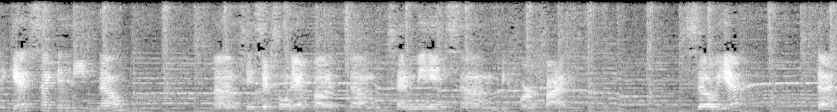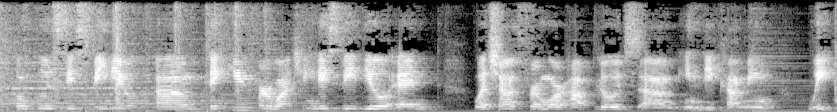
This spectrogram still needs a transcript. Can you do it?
I guess I can leave now um, since there's only about um, 10 minutes um, before 5 so yeah that concludes this video. Um, thank you for watching this video and watch out for more uploads um, in the coming week.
